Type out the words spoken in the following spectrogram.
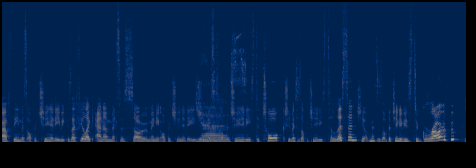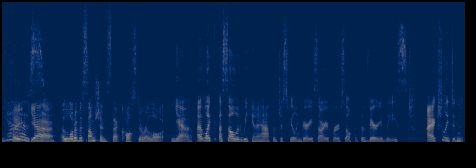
our theme is opportunity because I feel like Anna misses so many opportunities. She misses opportunities to talk, she misses opportunities to listen, she misses opportunities to grow. Yes. Like, yeah, a lot of assumptions that cost her a lot. Yeah, I like a solid week and a half of just feeling very sorry for herself at the very least. I actually didn't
